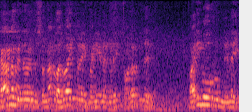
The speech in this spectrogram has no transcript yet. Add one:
காரணம் என்னவென்று சொன்னால் வருவாய்த்துறை பணியிடங்களை தொடர்ந்து பறிபோகும் நிலை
